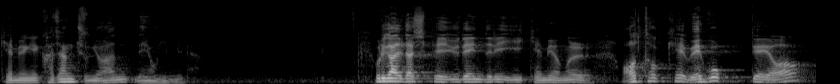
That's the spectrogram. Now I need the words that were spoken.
계명의 가장 중요한 내용입니다. 우리가 알다시피 유대인들이 이 계명을 어떻게 왜곡되어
